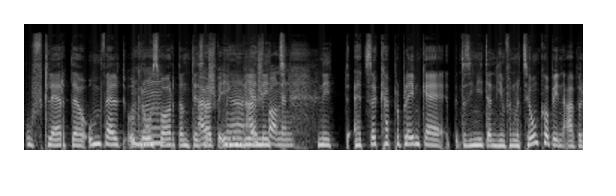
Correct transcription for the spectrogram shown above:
aufgeklärten Umfeld mhm. groß geworden und deshalb auch, irgendwie ja, nicht, nicht, hat es kein Problem gegeben, dass ich nicht an die Information gekommen bin, aber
